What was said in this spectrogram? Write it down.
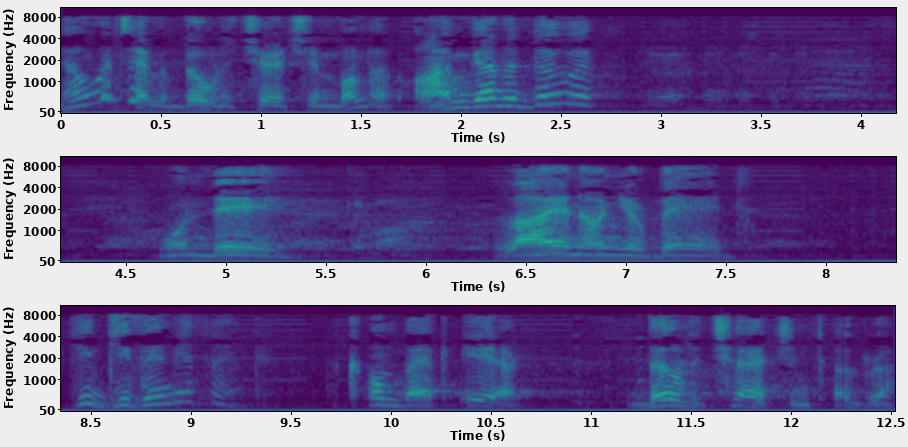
No one's ever built a church in Bondi. I'm going to do it. One day, lying on your bed, you'd give anything to come back here, build a church in Tuggerah.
